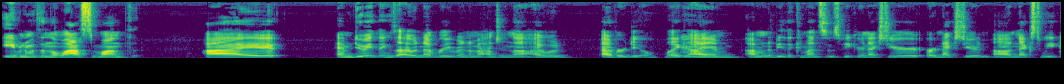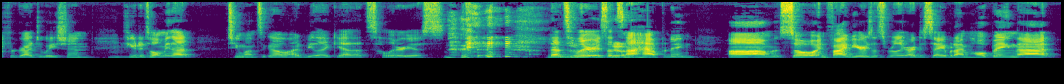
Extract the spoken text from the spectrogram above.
even within the last month i am doing things i would never even imagine that i would ever do like i am i'm going to be the commencement speaker next year or next year uh, next week for graduation if you'd have told me that two months ago i'd be like yeah that's hilarious that's Yeah, hilarious. That's yeah. not happening. Um, so in five years, it's really hard to say, but I'm hoping that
